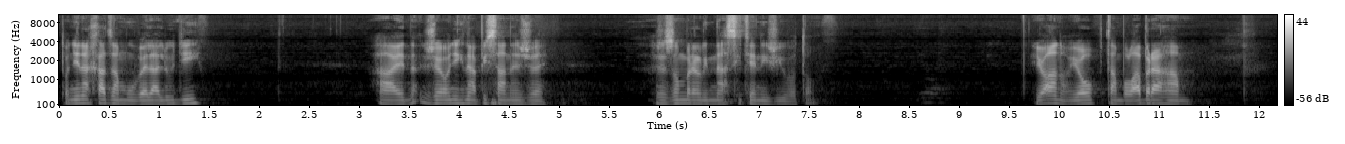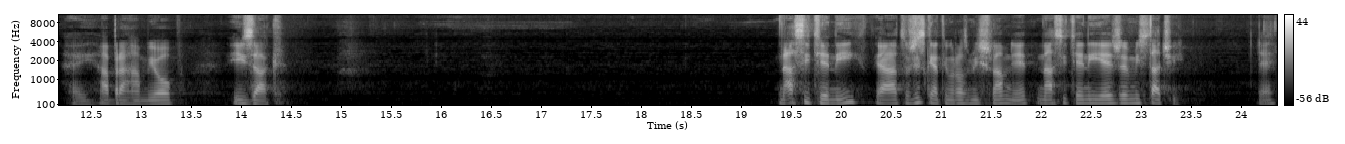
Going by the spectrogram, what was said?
to nenachádzam u veľa ľudí, a je, že o nich napísané, že, že zomreli nasytení životom. Jo, áno, Job, tam bol Abraham, hej, Abraham, Job, Izak. Nasytený, ja to vždy na tým rozmýšľam, nie? nasytený je, že mi stačí. Nie?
